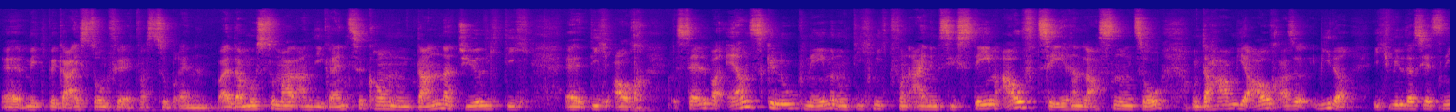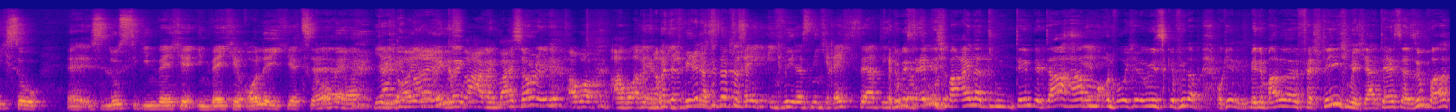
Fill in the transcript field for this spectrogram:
äh, mit Begeisterung für etwas zu brennen. Weil da musst du mal an die Grenze kommen und dann natürlich dich, äh, dich auch selber ernst genug nehmen und dich nicht von einem System aufzehren lassen und so. Und da haben wir auch, also wieder, ich will das jetzt nicht so, äh, es ist lustig, in welche, in welche Rolle ich jetzt komme, ja, ja. durch Ja, eure gemein, Rückfragen, gemein. weißt? Sorry. Aber, aber, ähm, aber ich, will das gesagt, nicht, ich will das nicht rechtfertigen. Du bist oder so. endlich mal einer, den wir da haben und wo ich irgendwie das Gefühl habe, okay, mit dem Manuel verstehe ich mich, ja, der ist ja super.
